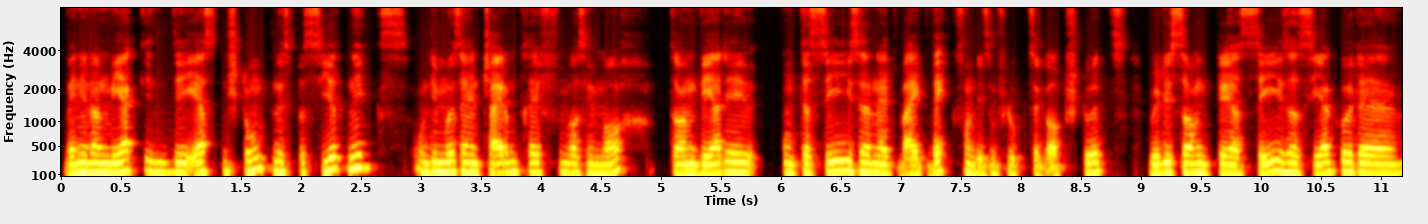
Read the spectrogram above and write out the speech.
Wenn ich dann merke, in den ersten Stunden es passiert nichts und ich muss eine Entscheidung treffen, was ich mache, dann werde ich, und der See ist ja nicht weit weg von diesem Flugzeugabsturz, würde ich sagen, der See ist eine sehr gute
